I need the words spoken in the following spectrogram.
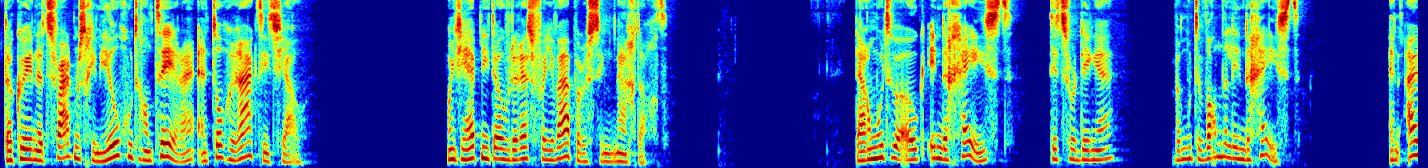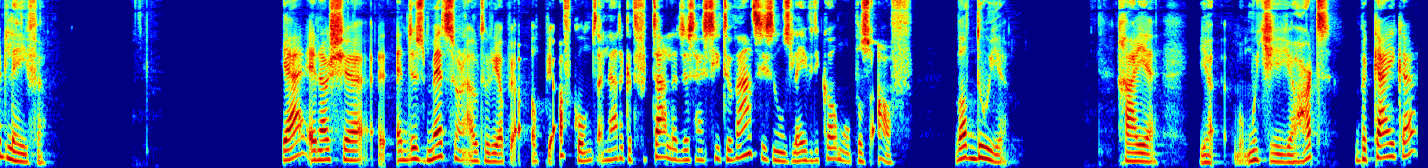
dan kun je het zwaard misschien heel goed hanteren en toch raakt iets jou. Want je hebt niet over de rest van je wapenrusting nagedacht. Daarom moeten we ook in de geest dit soort dingen, we moeten wandelen in de geest en uitleven. Ja, en, als je, en dus met zo'n auto die op je, op je afkomt, en laat ik het vertalen, er zijn situaties in ons leven die komen op ons af. Wat doe je? Ga je, je, moet je je hart bekijken?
